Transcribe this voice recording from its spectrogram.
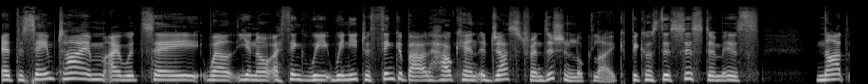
at the same time, I would say, well, you know, I think we, we need to think about how can a just transition look like because this system is not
